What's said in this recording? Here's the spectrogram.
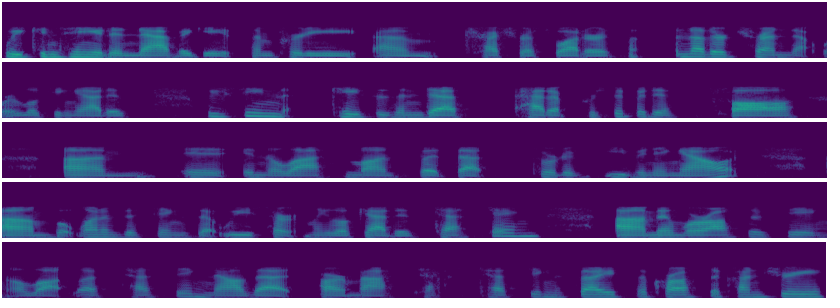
we continue to navigate some pretty um, treacherous waters. Another trend that we're looking at is we've seen cases and deaths had a precipitous fall um, in, in the last month, but that's sort of evening out. Um, but one of the things that we certainly look at is testing. Um, and we're also seeing a lot less testing now that our mass te- testing sites across the country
